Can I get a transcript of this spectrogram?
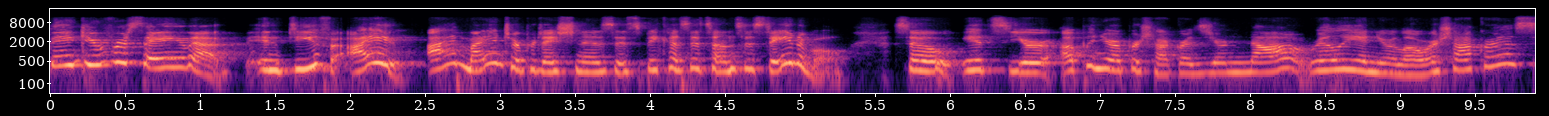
Thank you for saying that. And do you, I, I, my interpretation is it's because it's unsustainable. So it's you're up in your upper chakras, you're not really in your lower chakras.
